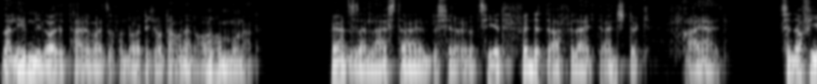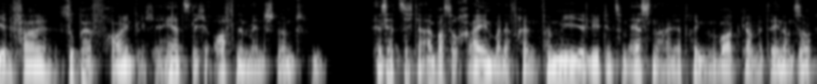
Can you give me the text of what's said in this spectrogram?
da leben die Leute teilweise von deutlich unter 100 Euro im Monat. Wer also seinen Lifestyle ein bisschen reduziert, findet da vielleicht ein Stück Freiheit. Sind auf jeden Fall super freundliche, herzliche, offene Menschen und er setzt sich da einfach so rein bei der fremden Familie, lädt ihn zum Essen ein, er trinkt einen Wodka mit denen und so. Und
